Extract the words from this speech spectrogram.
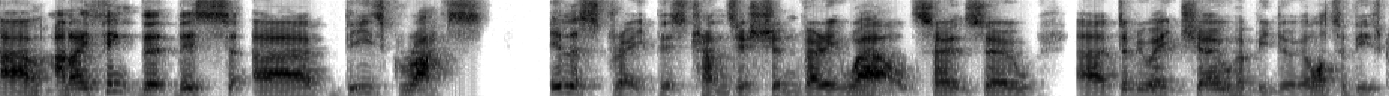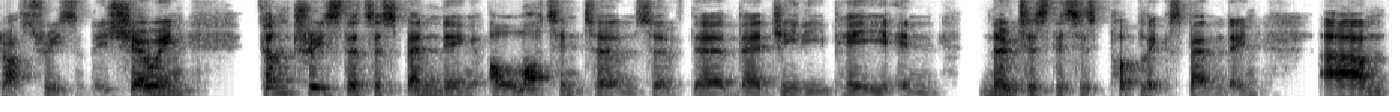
Um, and I think that this uh, these graphs illustrate this transition very well. So, so uh, WHO have been doing a lot of these graphs recently, showing countries that are spending a lot in terms of their, their GDP in notice this is public spending. Um,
